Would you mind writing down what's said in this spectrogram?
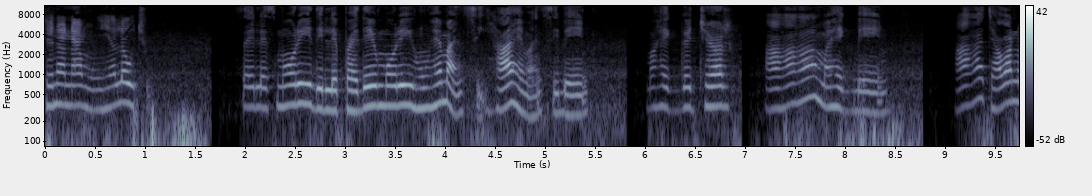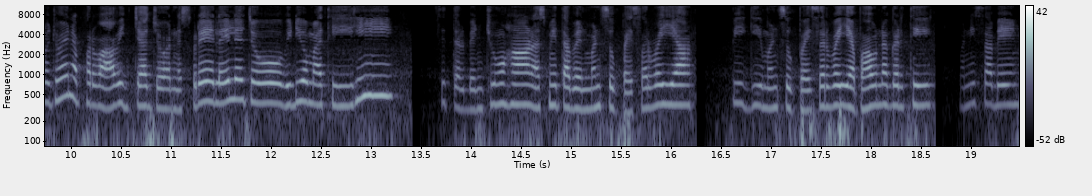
જેના નામ હું અહીંયા લઉં છું. શૈલેષ મોરી, દિલીપભાઈ દેવ મોરી, હું હેમાંશી. હા, હેમાંશી બેન. મહેક ગજ્જર. હા હા હા, મહેક બેન. હા હા, જવાનું જોઈએ ને, ફરવા. આવી જ જાજો અને સ્પ્રે લઈ લેજો વિડીયોમાંથી. હી શીતલબેન ચૌહાણ, અસ્મિતાબેન મનસુખભાઈ સરવૈયા, પીગી મનસુખભાઈ સરવૈયા ભાવનગરથી, મનીષાબેન,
